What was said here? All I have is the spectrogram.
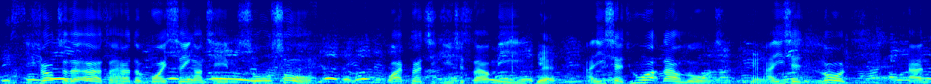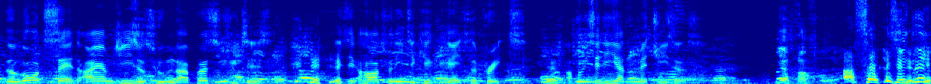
He fell to the earth and heard a voice saying unto him, Saul, Saul, why persecutest thou me? Yeah. And he said, Who art thou, Lord? And he said, Lord, and the Lord said, I am Jesus whom thou persecutest. Is it hard for thee to kick against the pricks? I thought he said he hadn't met Jesus. Yes, no? I said, listen to me.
